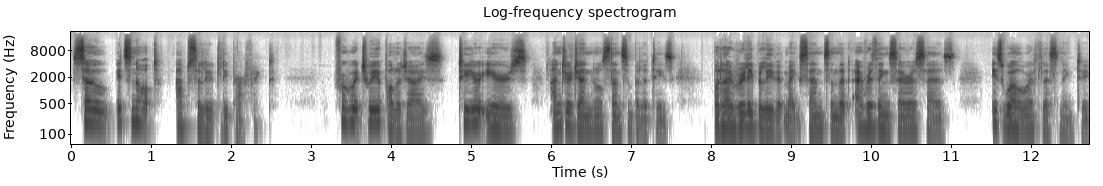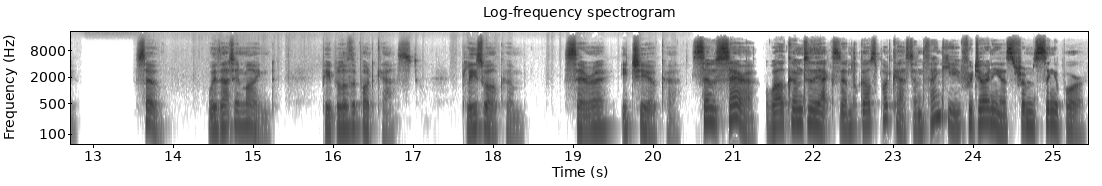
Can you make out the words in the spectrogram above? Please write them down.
so it's not absolutely perfect. For which we apologise to your ears and your general sensibilities, but I really believe it makes sense and that everything Sarah says is well worth listening to. So, with that in mind, people of the podcast, please welcome Sarah Ichioka. So, Sarah, welcome to the Accidental Gods podcast and thank you for joining us from Singapore.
